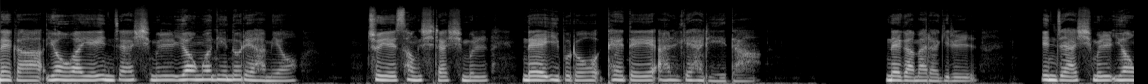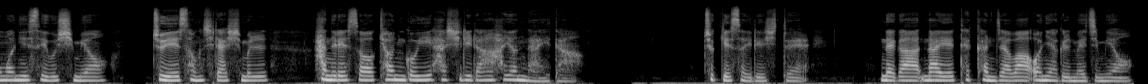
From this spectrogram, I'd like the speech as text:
내가 여호와의 인자하심을 영원히 노래하며 주의 성실하심을 내 입으로 대대에 알게 하리이다. 내가 말하기를 인자하심을 영원히 세우시며 주의 성실하심을 하늘에서 견고히 하시리라 하였나이다. 주께서 이르시되 내가 나의 택한 자와 언약을 맺으며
